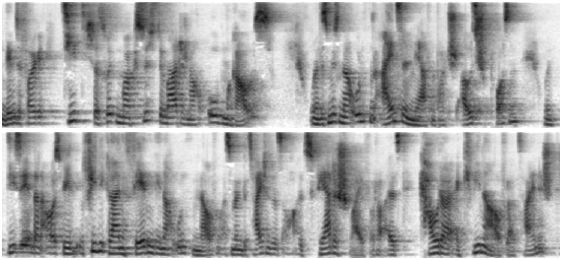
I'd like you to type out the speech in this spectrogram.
In demzufolge zieht sich das Rückenmark systematisch nach oben raus und es müssen nach unten Einzelnerven praktisch aussprossen und die sehen dann aus wie viele kleine Fäden, die nach unten laufen. Also man bezeichnet das auch als Pferdeschweif oder als Cauda equina auf Lateinisch.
